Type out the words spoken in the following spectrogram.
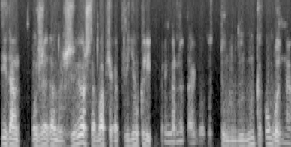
ты там уже там живешь там вообще как видеоклип примерно так, вот, ну, как угодно.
